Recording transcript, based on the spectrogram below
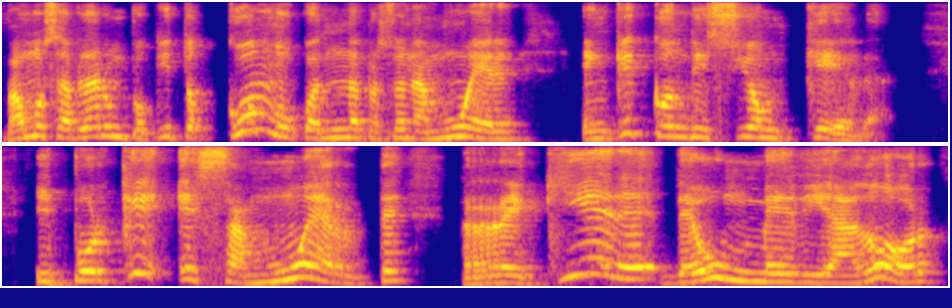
vamos a hablar un poquito cómo cuando una persona muere, en qué condición queda y por qué esa muerte requiere de un mediador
